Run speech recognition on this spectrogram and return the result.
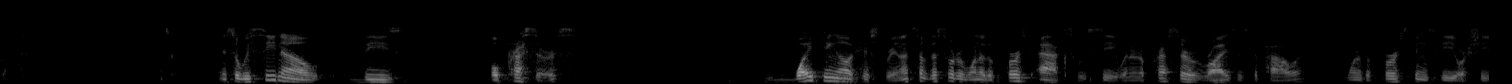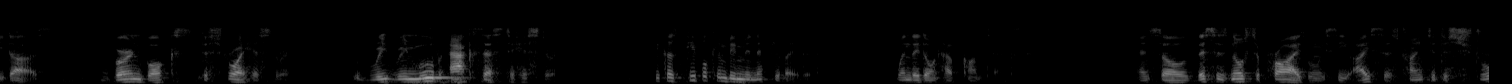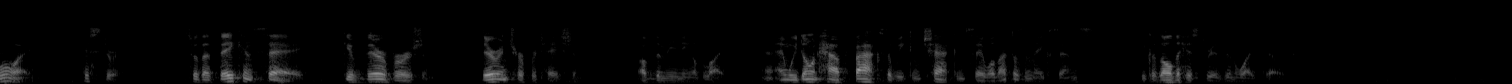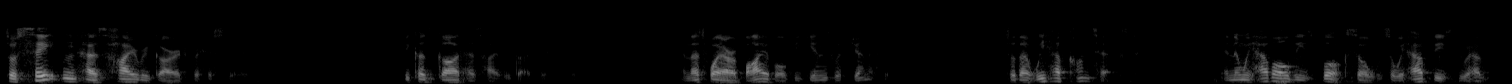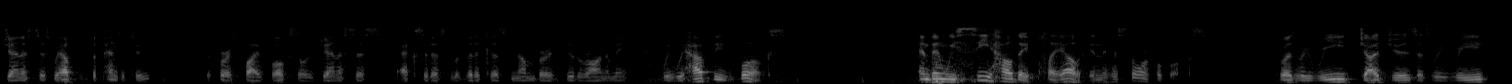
And so we see now these oppressors wiping out history. And that's, that's sort of one of the first acts we see when an oppressor rises to power. One of the first things he or she does burn books, destroy history, re- remove access to history. Because people can be manipulated when they don't have context. And so this is no surprise when we see ISIS trying to destroy history so that they can say, give their version, their interpretation of the meaning of life. And we don't have facts that we can check and say, well, that doesn't make sense because all the history has been wiped out. So Satan has high regard for history because God has high regard for history. And that's why our Bible begins with Genesis so that we have context. And then we have all these books. So, so we have these, we have Genesis, we have the Pentateuch, the first five books, so Genesis, Exodus, Leviticus, Numbers, Deuteronomy. We, we have these books. And then we see how they play out in the historical books. So as we read Judges, as we read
